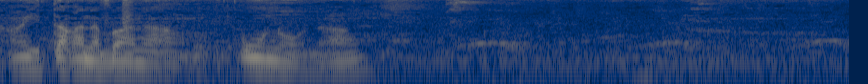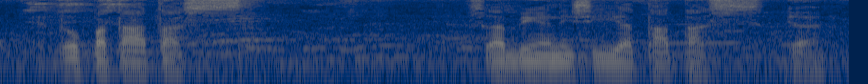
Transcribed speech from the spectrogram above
Nakita ka na ba ng puno ng ito patatas. Sabi nga ni Sia tatas. Yan.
